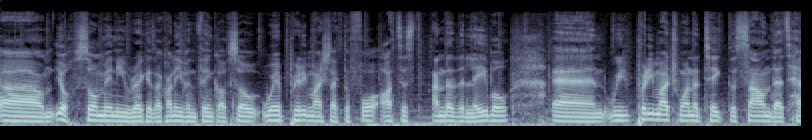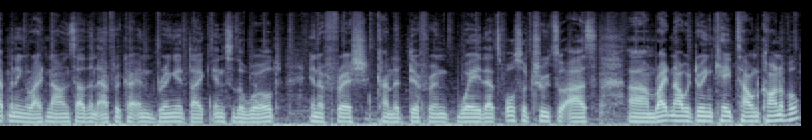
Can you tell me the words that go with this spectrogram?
um, yo so many records I can't even think of. So we're pretty much like the four artists under the label, and we pretty much want to take the sound that's happening right now in Southern Africa and bring it like into the world in a fresh kind of different way. That's also true to us. Um, right now we're doing Cape Town Carnival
